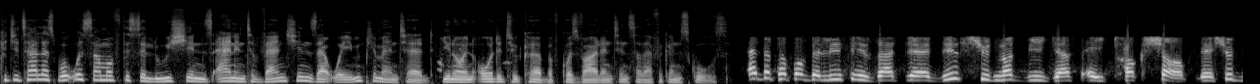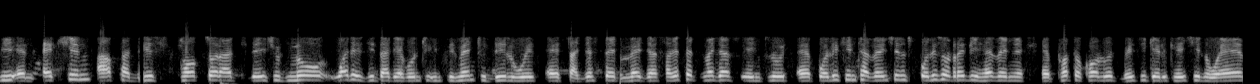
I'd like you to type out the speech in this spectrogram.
Could you tell us what were some of the solutions and interventions that were implemented, you know, in order to curb, of course, violence in South African schools? At the top of the list is that uh, this should not be just a talk shop. There should be an action after this talk so that they should know what is it that they are going to implement to deal with uh, suggested measures. Suggested measures include uh, police interventions. Police already have an, a protocol with basic education where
